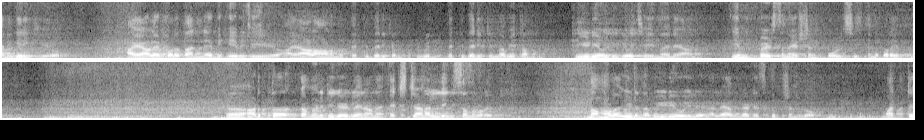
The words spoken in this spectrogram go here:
അനുകരിക്കുകയോ അയാളെപ്പോലെ തന്നെ ബിഹേവ് ചെയ്യുകയോ അയാളാണെന്ന് തെറ്റിദ്ധരിക്ക തെറ്റിദ്ധരിക്കുന്ന വിധം വീഡിയോ ഇടുകയോ ചെയ്യുന്നതിനെയാണ് ഇംപേഴ്സണേഷൻ പോളിസി എന്ന് പറയുന്നത്. അടുത്ത കമ്മ്യൂണിറ്റി ഗൈഡ് ലൈനാണ് എക്സ്റ്റേണൽ ലിങ്ക്സ് എന്ന് പറയുന്നത്. നമ്മൾ ഇടുന്ന വീഡിയോയിൽ അല്ലെ അതിന്റെ ഡിസ്ക്രിപ്ഷനിലോ മറ്റ്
